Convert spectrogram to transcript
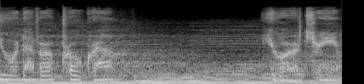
You were never a program. You were a dream.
